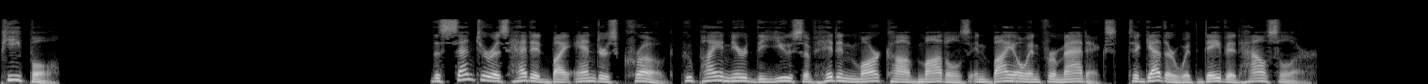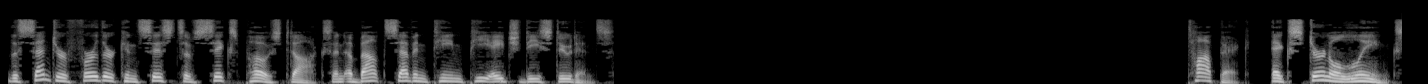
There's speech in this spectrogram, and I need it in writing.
People The center is headed by Anders Krogh, who pioneered the use of hidden Markov models in bioinformatics, together with David Haussler. The center further consists of six postdocs and about 17 PhD students. External links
